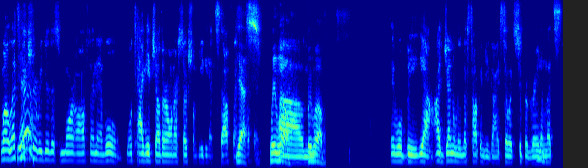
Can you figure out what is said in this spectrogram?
Well, let's make sure we do this more often, and we'll we'll tag each other on our social media and stuff. And yes, we will. we Um, will. It will be yeah. I genuinely miss talking to you guys, so it's super great. Mm. And let's,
